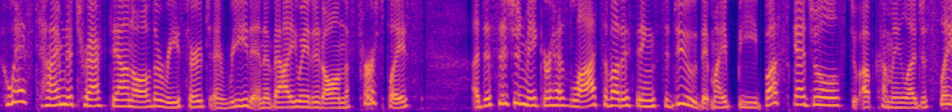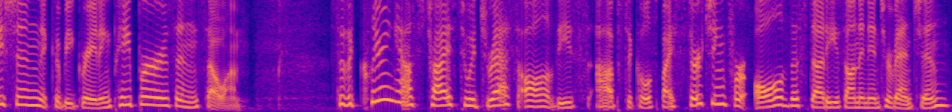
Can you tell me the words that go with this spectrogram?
Who has time to track down all of the research and read and evaluate it all in the first place? A decision maker has lots of other things to do that might be bus schedules to upcoming legislation, it could be grading papers, and so on. So the clearinghouse tries to address all of these obstacles by searching for all of the studies on an intervention,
